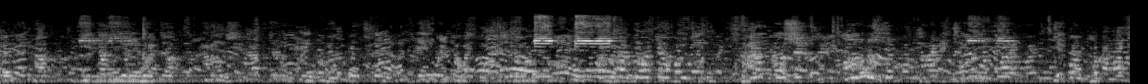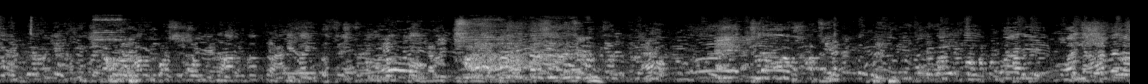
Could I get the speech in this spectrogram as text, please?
টেস্টামেন্ট হয়েছে ওখানে আমার প্লাস্টিক ভারতবর্ষের মানুষকে যে তথ্যটা মাথায় রাখতে হবে সেটা হলো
